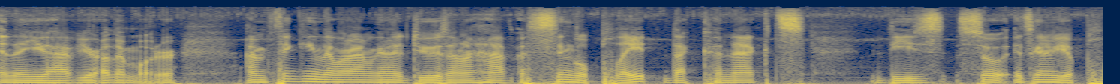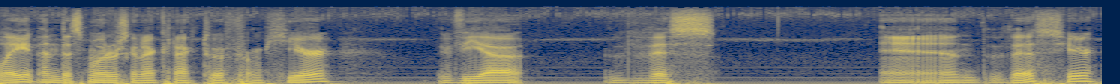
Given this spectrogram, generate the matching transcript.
And then you have your other motor. I'm thinking that what I'm going to do is I'm going to have a single plate that connects these. So it's going to be a plate and this motor is going to connect to it from here via this and this here.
